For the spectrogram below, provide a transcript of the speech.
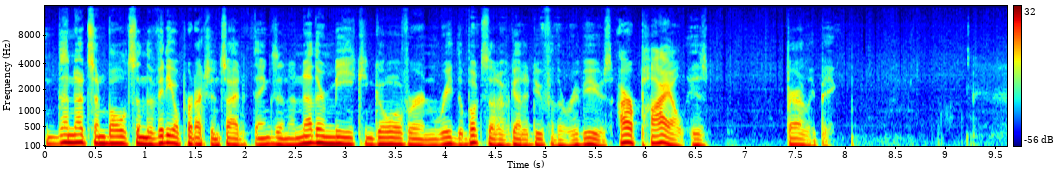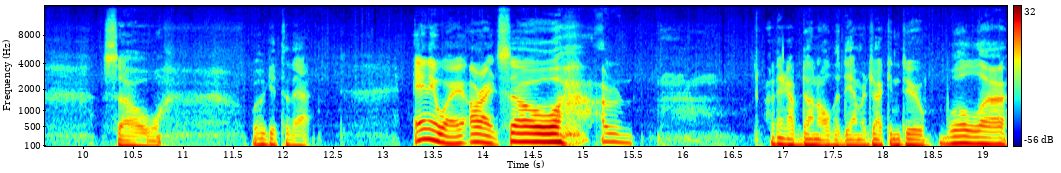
the nuts and bolts and the video production side of things, and another me can go over and read the books that I've got to do for the reviews. Our pile is fairly big, so we'll get to that. Anyway, all right. So I, I think I've done all the damage I can do. We'll uh,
